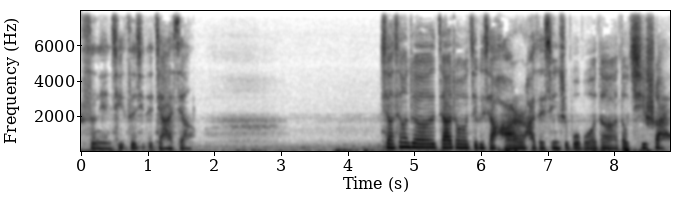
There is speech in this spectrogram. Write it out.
思念起自己的家乡，想象着家中有几个小孩还在兴致勃勃的斗蟋蟀，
